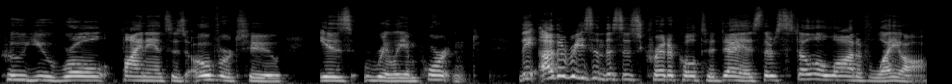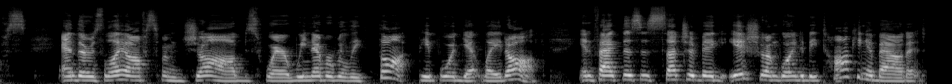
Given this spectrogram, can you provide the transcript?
who you roll finances over to is really important. The other reason this is critical today is there's still a lot of layoffs. And there's layoffs from jobs where we never really thought people would get laid off. In fact, this is such a big issue. I'm going to be talking about it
